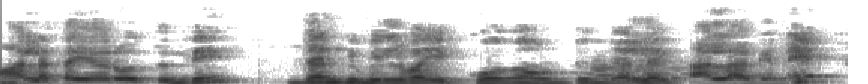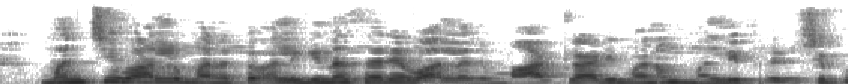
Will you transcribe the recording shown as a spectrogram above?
మాల తయారవుతుంది. దానికి విలువ ఎక్కువగా ఉంటుంది. అలాగే అలాగనే మంచి వాళ్ళు మనతో అలిగినా సరే వాళ్ళని మాట్లాడి మనం మళ్ళీ ఫ్రెండ్షిప్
